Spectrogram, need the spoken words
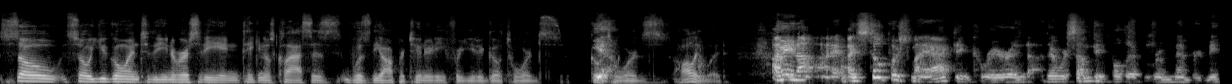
So, so you go into the university and taking those classes was the opportunity for you to go towards go Yeah. towards Hollywood. I mean, I, I still pushed my acting career, and there were some people that remembered me.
